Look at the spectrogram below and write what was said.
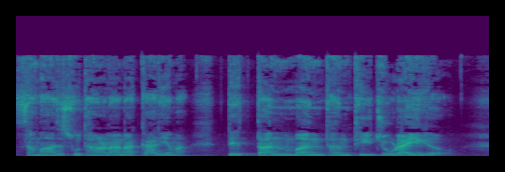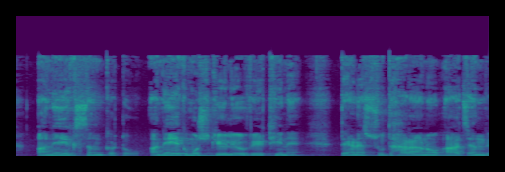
સમાજ સુધારણાના કાર્યમાં તે તન, મન, ધનથી જોડાઈ ગયો. અનેક સંકટો, અનેક મુશ્કેલીઓ વેઠીને તેણે સુધારાનો આ જંગ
